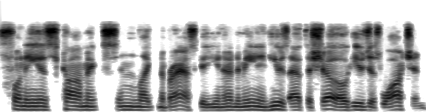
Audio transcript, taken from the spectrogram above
funniest comics in like Nebraska. You know what I mean? And he was at the show. He was just watching,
